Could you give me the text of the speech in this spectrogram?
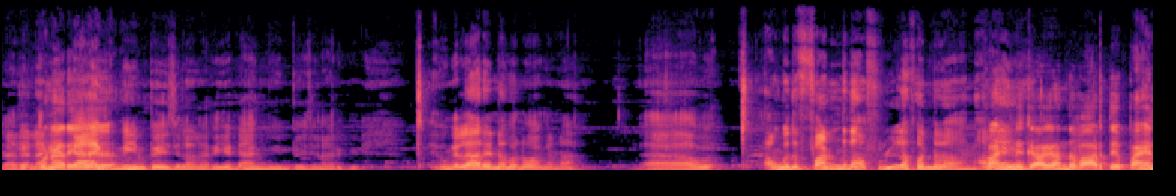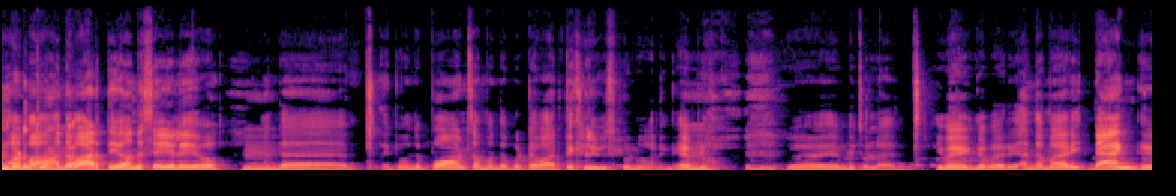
வேற நிறைய டேங் மீம் பேஜ்லாம் நிறைய டேங் மீம் பேஜ்லாம் இருக்கு. இவங்க எல்லாரும் என்ன பண்ணுவாங்கன்னா ஆஹ் அவங்க வந்து ஃபன்னு தான் ஃபுல்லாக ஃபன்னு தான். ஆனா பண்ணுக்காக அந்த வார்த்தையை பயன்படுத்துவாங்க. அந்த வார்த்தையோ அந்த செயலையோ அந்த இப்போ வந்து பான் சம்மந்தப்பட்ட வார்த்தைகள் யூஸ் பண்ணுவானுங்க. எப்படி சொல்ல இவன் எங்க பாரு அந்த மாதிரி டேங்கு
